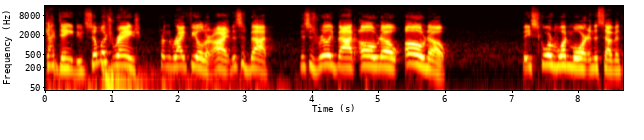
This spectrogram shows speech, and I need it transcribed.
God dang it, dude. So much range from the right fielder. All right, this is bad. This is really bad. Oh, no. Oh, no. They scored one more in the seventh,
